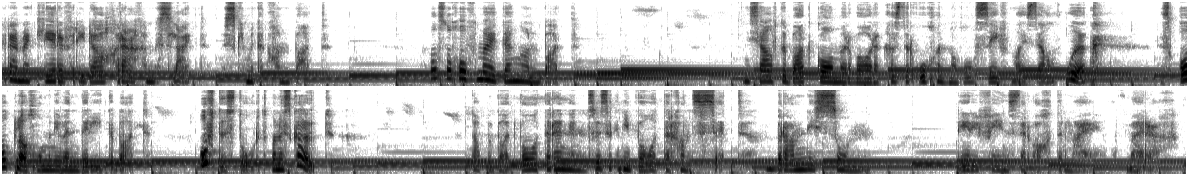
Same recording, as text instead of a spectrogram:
Kry my klere vir die dag reg en besluit, miskien moet ek gaan bad was nogal vir my 'n ding aan bad. In dieselfde badkamer waar ek gisteroggend nogal sê vir myself ook, dis alklag om in die winterie te bad of te stort want dit is koud. Tap 'n bad water in en soos ek in die water gaan sit, brand die son deur die venster agter my op my rug.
